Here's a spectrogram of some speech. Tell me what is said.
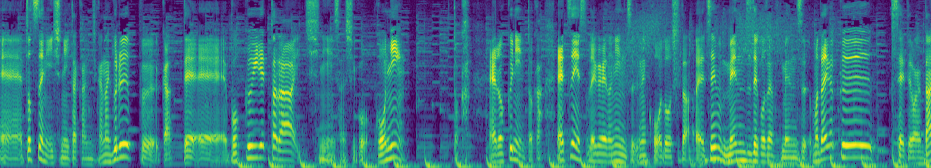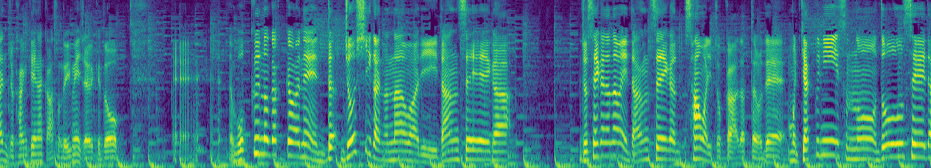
えーと常に一緒にいた感じかな。グループがあって、えー僕入れたら12345人とか、えー6人とか、えー常にそれぐらいの人数でね行動してた、えー全部メンズでございますメンズ、まあ、大学生って男女関係なく遊んでるイメージあるけど、えー僕の学科はね女子が7割男性が女性が7割男性が3割とかだったのでもう逆にその同性で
